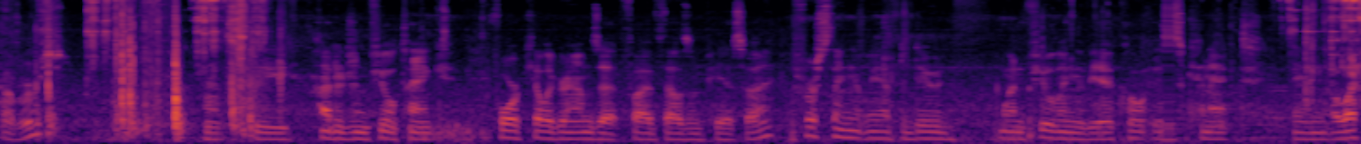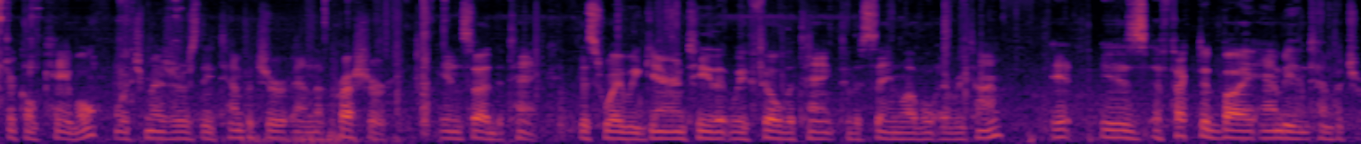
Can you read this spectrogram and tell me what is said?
covers. That's the hydrogen fuel tank, 4 kilograms at 5,000 psi. The first thing that we have to do when fueling the vehicle is connect an electrical cable which measures the temperature and the pressure inside the tank. This way we guarantee that we fill the tank to the same level every time. It is affected by ambient temperature.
